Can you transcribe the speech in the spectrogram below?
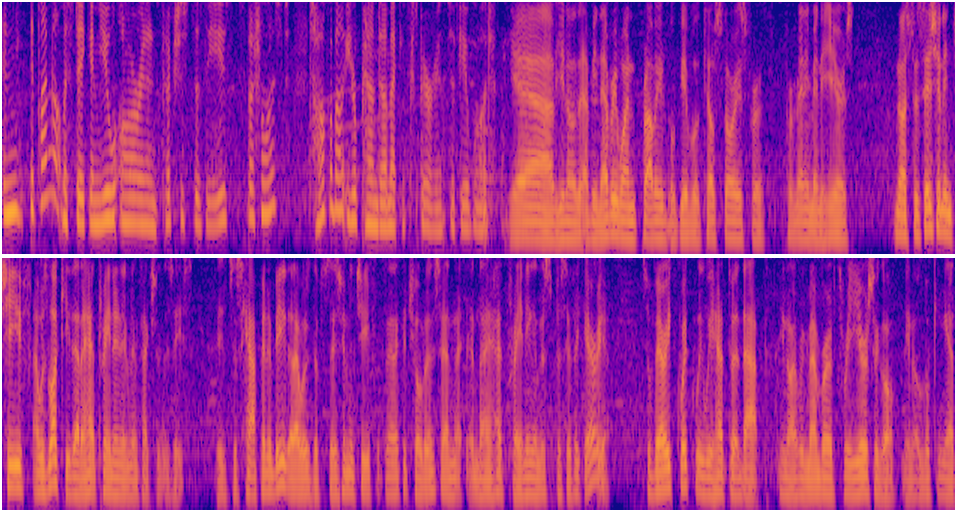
And if I'm not mistaken, you are an infectious disease specialist. Talk about your pandemic experience, if you would. Yeah, you know, I mean, everyone probably will be able to tell stories for, for many, many years. You know, as physician in chief, I was lucky that I had training in infectious disease. It just happened to be that I was the physician in chief for Connecticut Children's, and, and I had training in this specific area. So very quickly we had to adapt. You know, I remember three years ago, you know, looking at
